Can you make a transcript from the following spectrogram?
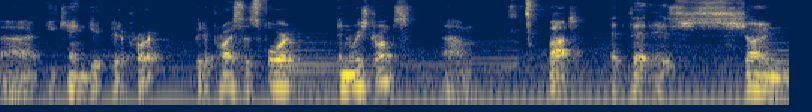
Uh, you can get better product, better prices for it in restaurants, um, but it, that has shown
